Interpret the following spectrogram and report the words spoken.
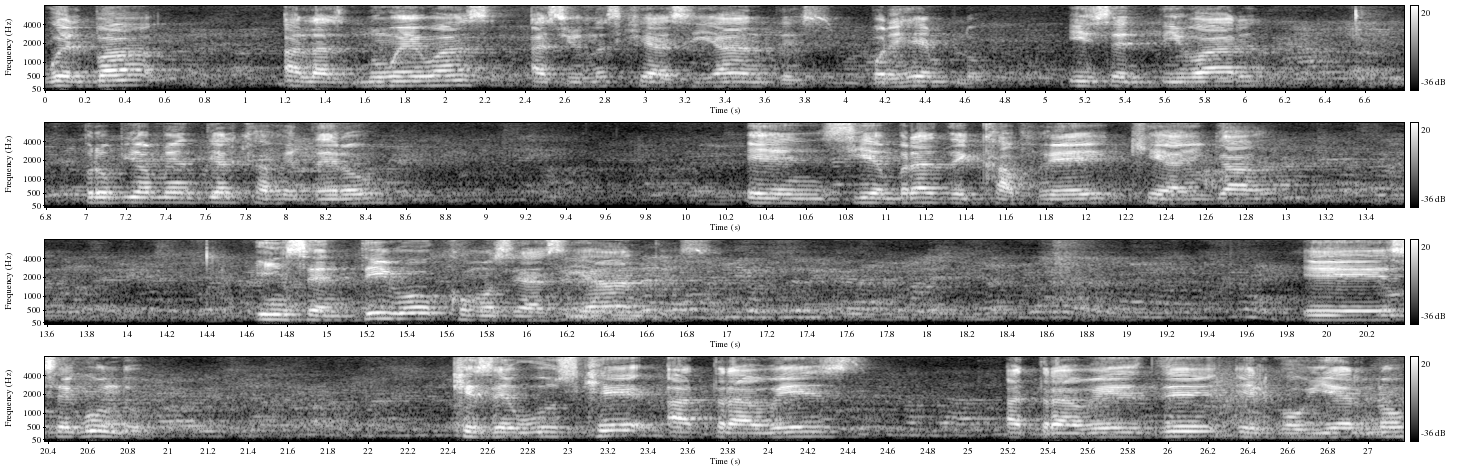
vuelva a las nuevas acciones que hacía antes. Por ejemplo, incentivar propiamente al cafetero en siembras de café que haya incentivo como se hacía antes. Eh, segundo, que se busque a través, a través del gobierno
